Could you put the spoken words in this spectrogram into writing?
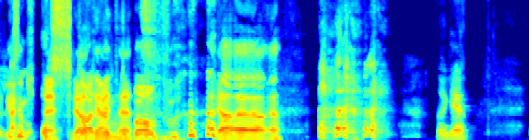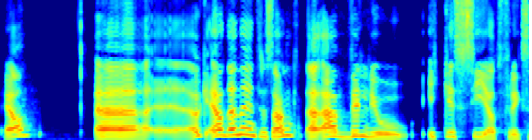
Liksom ekte Oscar kreativitet. Ja, ja, ja, ja. OK. Ja. Uh, ok, ja, den er interessant. Jeg, jeg vil jo ikke si at f.eks.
